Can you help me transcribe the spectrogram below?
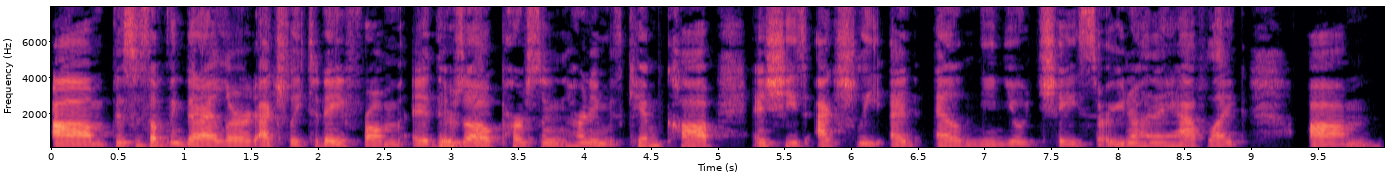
Um, this is something that I learned actually today from uh, there's a person her name is Kim Cobb and she's actually an El Nino chaser. You know how they have like um,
